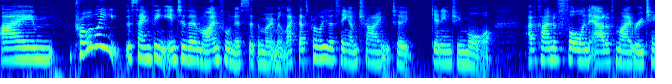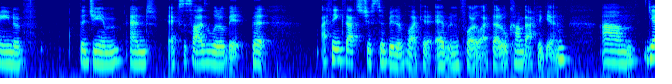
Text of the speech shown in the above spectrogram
I'm probably the same thing into the mindfulness at the moment. Like that's probably the thing I'm trying to get into more. I've kind of fallen out of my routine of the gym and exercise a little bit, but I think that's just a bit of like an ebb and flow. Like that'll come back again. Um, yeah,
